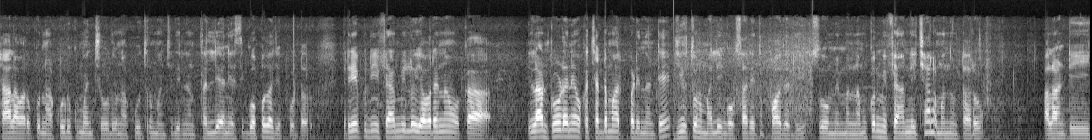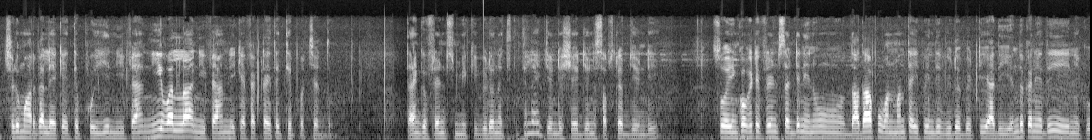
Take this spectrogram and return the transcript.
చాలా వరకు నా కొడుకు మంచోడు నా కూతురు మంచిది నా తల్లి అనేసి గొప్పగా చెప్పుకుంటారు. రేపు నీ ఫ్యామిలీలో ఎవరైనా ఒక ఇలాంటి వాడనే ఒక చెడ్డ మార్పు పడిందంటే జీవితంలో మళ్ళీ ఇంకొకసారి అయితే పోదది సో మిమ్మల్ని నమ్ముకొని మీ ఫ్యామిలీ చాలామంది ఉంటారు. అలాంటి చెడు మార్గాలు లేకైతే పోయి నీ ఫ్యా నీ వల్ల నీ ఫ్యామిలీకి ఎఫెక్ట్ అయితే తెప్పొచ్చేద్దు. Thank you friends. మీకు వీడియో నచ్చితే లైక్ చేయండి షేర్ చేయండి సబ్స్క్రైబ్ చేయండి. సో ఇంకొకటి ఫ్రెండ్స్ అంటే నేను దాదాపు వన్ మంత్ అయిపోయింది వీడియో పెట్టి. అది ఎందుకనేది నీకు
